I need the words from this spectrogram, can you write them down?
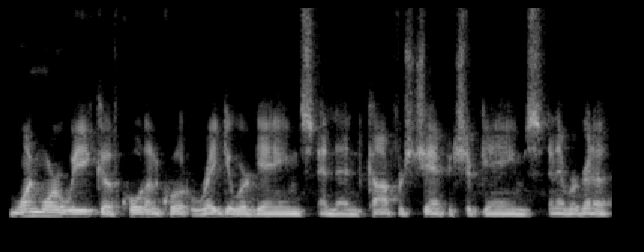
one more week of quote unquote regular games, and then conference championship games, and then we're gonna.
